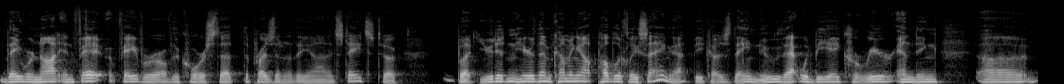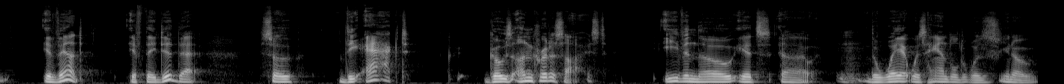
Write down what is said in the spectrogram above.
they were not in fa- favor of the course that the President of the United States took. But you didn't hear them coming out publicly saying that because they knew that would be a career ending uh, event if they did that. So the act goes uncriticized, even though it's uh, the way it was handled was, you know,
